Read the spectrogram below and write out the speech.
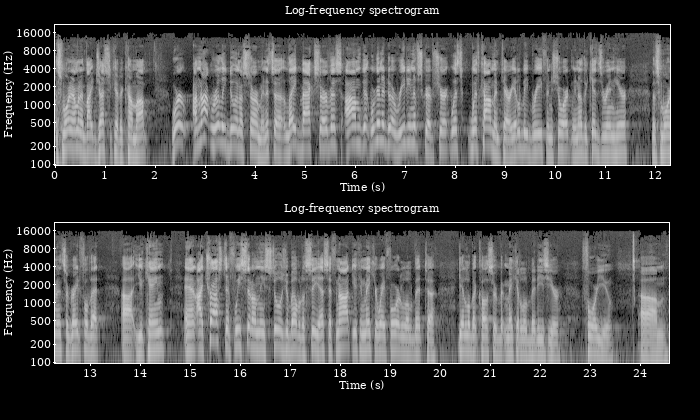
this morning I'm going to invite Jessica to come up. We're, I'm not really doing a sermon. It's a laid back service. Go- we're going to do a reading of Scripture with, with commentary. It'll be brief and short. We know the kids are in here this morning, so grateful that uh, you came. And I trust if we sit on these stools, you'll be able to see us. If not, you can make your way forward a little bit to get a little bit closer, but make it a little bit easier for you. Um,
